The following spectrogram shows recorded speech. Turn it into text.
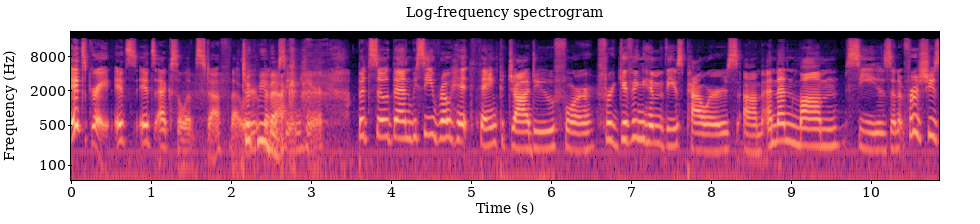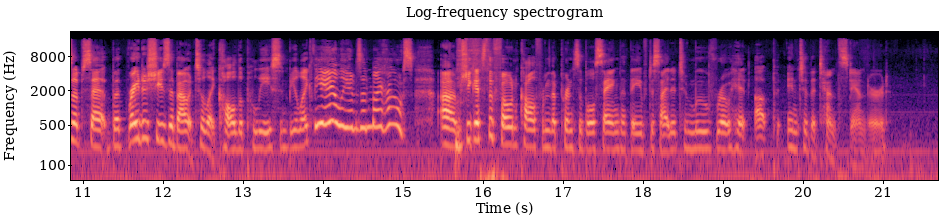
It's great. It's it's excellent stuff that Took we're, me that we're back. seeing here. But so then we see Rohit thank Jadu for for giving him these powers, um, and then Mom sees, and at first she's upset, but right as she's about to like call the police and be like, "The aliens in my house," um, she gets the phone call from the principal saying that they've decided to move Rohit up into the tenth standard.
